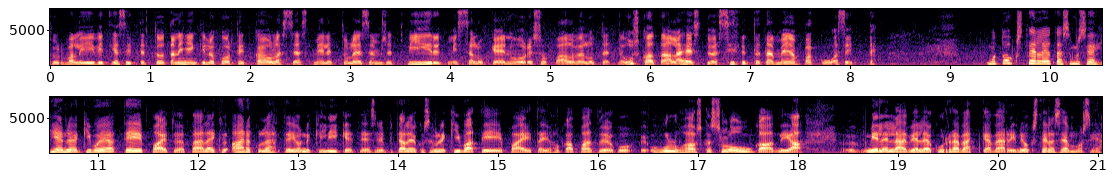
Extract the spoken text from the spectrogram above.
turvaliivit ja sitten tuota, niin henkilökortit kaulassa ja sitten meille tulee semmoiset viirit, missä lukee nuorisopalvelut, että uskaltaa lähestyä tätä meidän pakua sitten. Mutta onko teillä jotain semmoisia hienoja kivoja teepaitoja päällä? Eikö aina kun lähtee jonnekin liikenteeseen, niin pitää olla joku semmoinen kiva teepaita, johon kapautuu joku hullu hauska slogan ja mielellään vielä joku räväkkä väri, niin onko teillä semmoisia?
